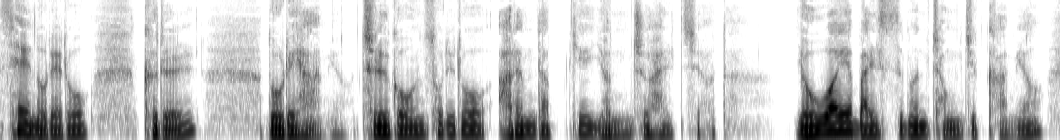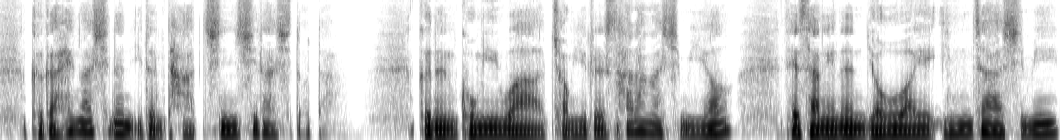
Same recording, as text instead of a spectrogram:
새 노래로 그를 노래하며 즐거운 소리로 아름답게 연주할지어다. 여호와의 말씀은 정직하며 그가 행하시는 일은 다 진실하시도다. 그는 공의와 정의를 사랑하시며 세상에는 여호와의 인자하심이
